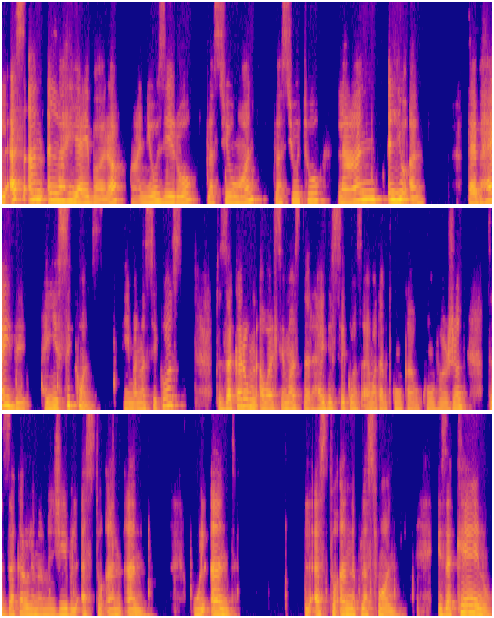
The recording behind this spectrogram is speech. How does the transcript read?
ال s n قلنا هي عبارة عن u 0 plus u 1 plus u 2 لعند ال u n طيب هيدي هي sequence هي منا sequence تتذكروا من أول semester هيدي ال sequence اي متى بتكون convergent تتذكروا لما بنجيب ال s two n ان وال and ال s two n plus 1 إذا كانوا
